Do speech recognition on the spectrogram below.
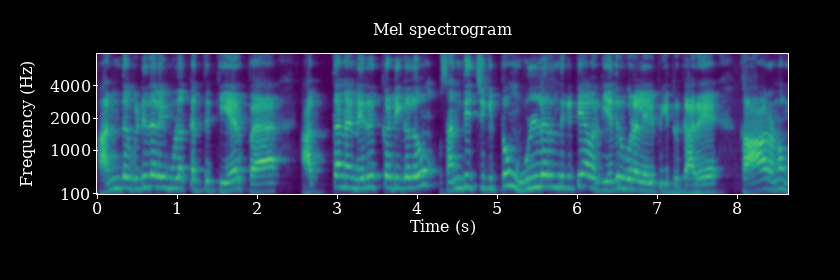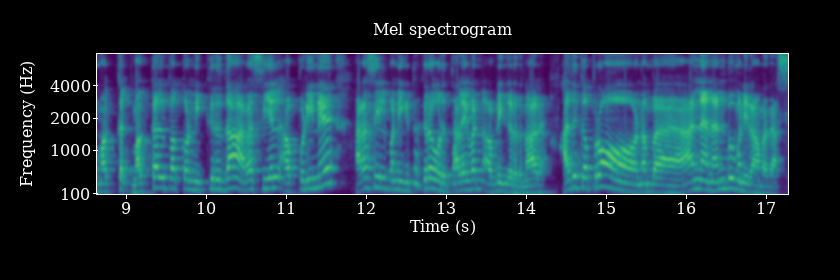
அந்த விடுதலை முழக்கத்துக்கு ஏற்ப அத்தனை நெருக்கடிகளும் சந்திச்சுக்கிட்டும் உள்ள இருந்துகிட்டே அவருக்கு எதிர்குரல் எழுப்பிக்கிட்டு இருக்காரு. காரணம் மக்கள். மக்கள் பக்கம் நிற்கிறது தான் அரசியல் அப்படின்னு அரசியல் பண்ணிக்கிட்டு இருக்கிற ஒரு தலைவன் அப்படிங்கிறதுனால. அதுக்கப்புறம் நம்ம அண்ணன் அன்புமணி ராமதாஸ்.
